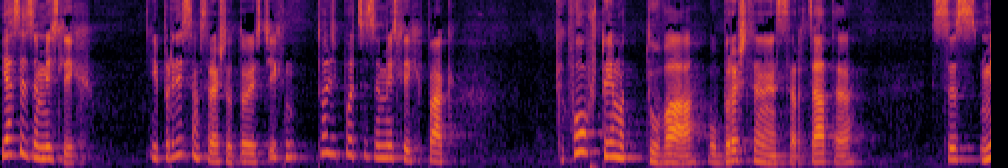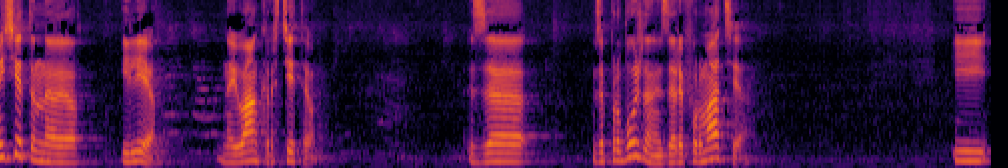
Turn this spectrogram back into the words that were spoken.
И аз се замислих, и преди съм срещал този стих, но този път се замислих пак, какво общо има това обръщане на сърцата с мисията на Илия, на Йоанн Кръстител, за, за пробуждане, за реформация. И,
